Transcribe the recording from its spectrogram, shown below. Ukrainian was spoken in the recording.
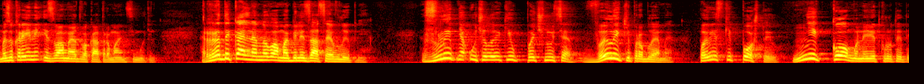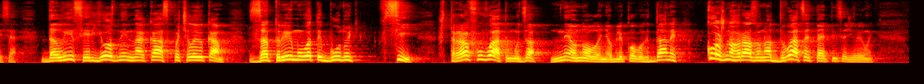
Ми з України і з вами адвокат Роман Сімутін. Радикальна нова мобілізація в липні. З липня у чоловіків почнуться великі проблеми. Повістки поштою. Нікому не відкрутитися. Дали серйозний наказ по чоловікам. Затримувати будуть всі. Штрафуватимуть за неоновлення облікових даних кожного разу на 25 тисяч гривень.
